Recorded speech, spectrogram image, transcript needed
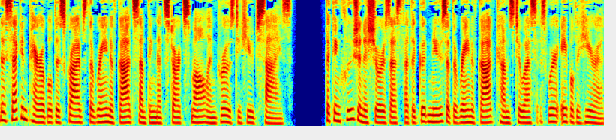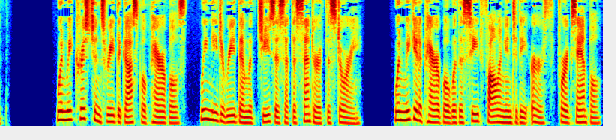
The second parable describes the reign of God something that starts small and grows to huge size. The conclusion assures us that the good news of the reign of God comes to us as we're able to hear it. When we Christians read the gospel parables, we need to read them with Jesus at the center of the story. When we get a parable with a seed falling into the earth, for example,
